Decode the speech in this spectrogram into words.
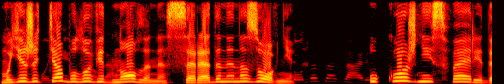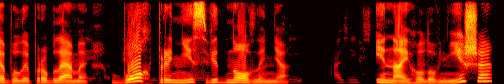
Моє життя було відновлене зсередини назовні. У кожній сфері, де були проблеми, Бог приніс відновлення. І найголовніше,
